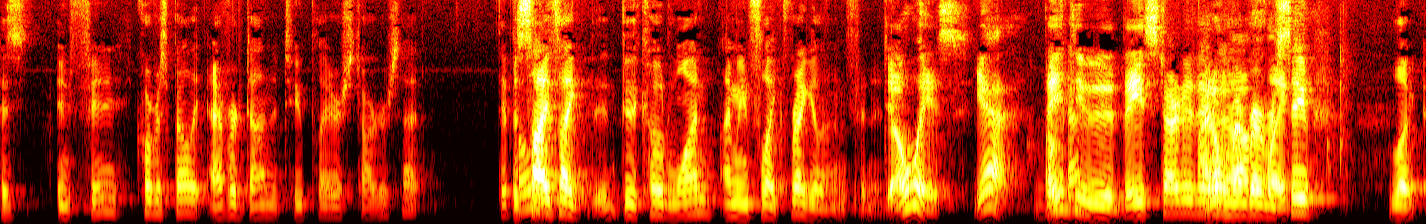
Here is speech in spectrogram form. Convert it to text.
Has Infinity Corvus Belli ever done a two-player starter set They've besides like the Code One? I mean, for like regular Infinity. always, yeah, they Okay. do. They started. It I don't remember off, ever like, seeing. Look,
